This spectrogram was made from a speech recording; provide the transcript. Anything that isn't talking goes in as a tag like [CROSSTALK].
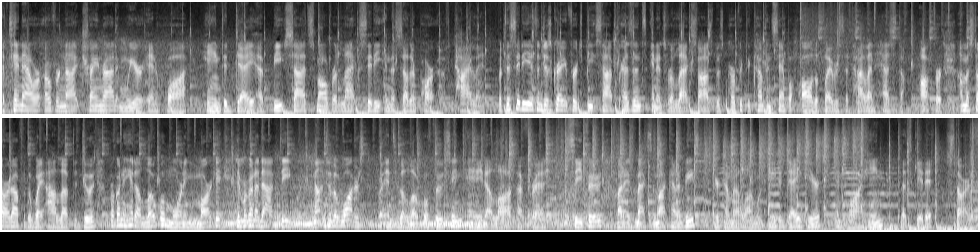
a 10 hour overnight train ride and we are in Hua Hin today, a beachside small relaxed city in the southern part of Thailand. But this city isn't just great for its beachside presence and its relaxed vibes, but it's perfect to come and sample all the flavors that Thailand has to offer. I'm gonna start off with the way I love to do it. We're gonna hit a local morning market, then we're gonna dive deep, not into the waters, but into the local food scene and eat a lot of fresh seafood. My name is Max and My Kind of Eats. You're coming along with me today here in Hua Hin. Let's get it started.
